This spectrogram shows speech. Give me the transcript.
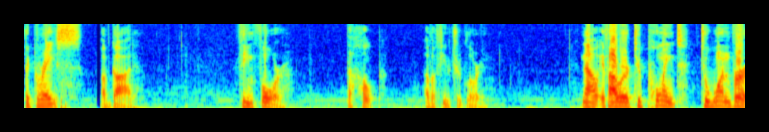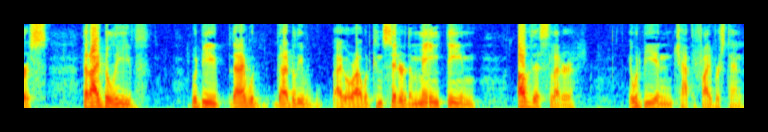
the grace of God. Theme four, the hope of a future glory. Now, if I were to point to one verse that I believe would be that I would that I believe or I would consider the main theme of this letter, it would be in chapter 5, verse 10.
